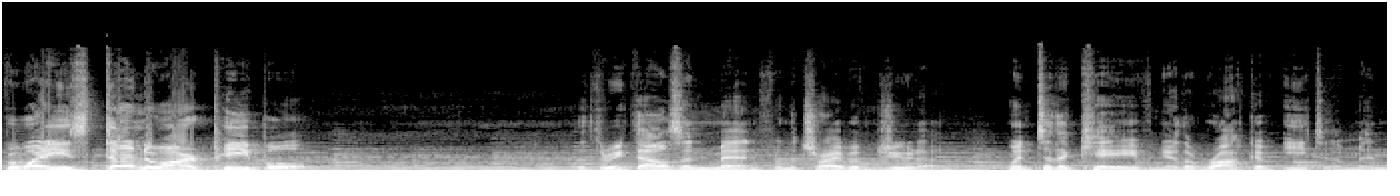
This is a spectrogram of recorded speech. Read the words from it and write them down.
for what he's done to our people. The 3,000 men from the tribe of Judah went to the cave near the rock of Etam and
